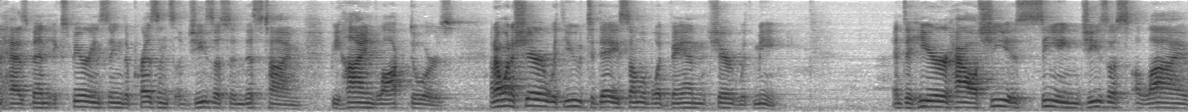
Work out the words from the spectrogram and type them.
has been experiencing the presence of Jesus in this time behind locked doors. And I want to share with you today some of what Van shared with me and to hear how she is seeing Jesus alive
